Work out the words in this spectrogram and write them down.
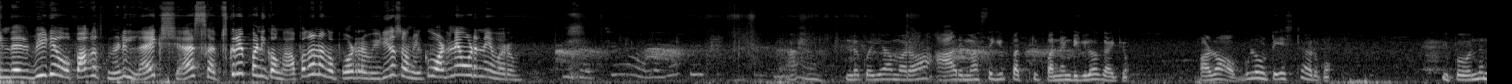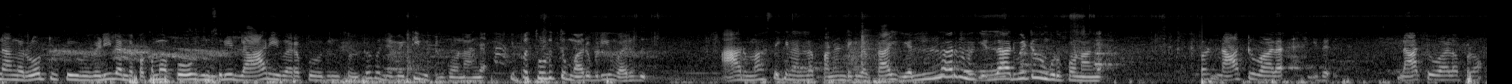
இந்த வீடியோவை பார்க்கறதுக்கு முன்னாடி லைக் ஷேர் சப்ஸ்கிரைப் பண்ணிக்கோங்க. அப்போ தான் நாங்கள் போடுற வீடியோஸ் உங்களுக்கு உடனே உடனே வரும். இந்த கொய்யா மரம் ஆறு மாதத்துக்கு பத்து பன்னெண்டு கிலோ காய்க்கும். பழம் அவ்வளோ டேஸ்ட்டாக இருக்கும். இப்போ வந்து நாங்கள் ரோட்டுக்கு வெளியில் அந்த பக்கமாக போகுதுன்னு சொல்லி லாரி வரப்போகுதுன்னு சொல்லிட்டு கொஞ்சம் வெட்டி விட்டுருக்கோம் நாங்கள் இப்போ துடுத்து மறுபடியும் வருது. ஆறு மாதத்துக்கு நல்லா பன்னெண்டு கிலோ காய் எல்லாருக்கும் எல்லார் வீட்டுக்கும் கொடுப்போம் நாங்கள் நாட்டு வாழை இது. நாட்டு வாழைப்பழம்.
